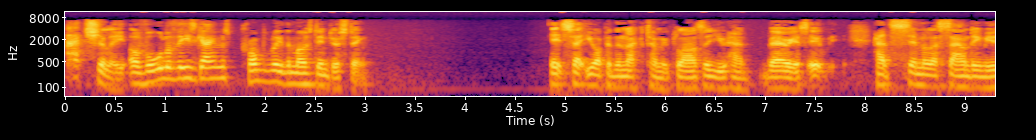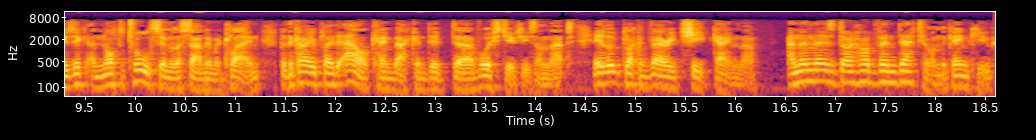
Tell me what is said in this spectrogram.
actually, of all of these games, probably the most interesting. It set you up in the Nakatomi Plaza. You had various. It had similar sounding music and not at all similar sounding McClane. But the guy who played Al came back and did uh, voice duties on that. It looked like a very cheap game though. And then there's Die Hard Vendetta on the GameCube,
